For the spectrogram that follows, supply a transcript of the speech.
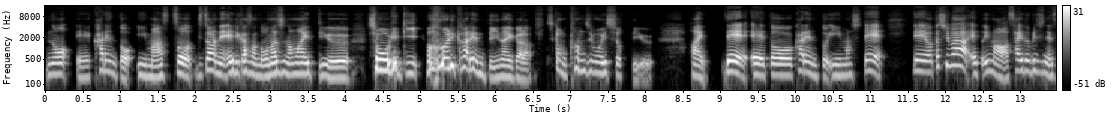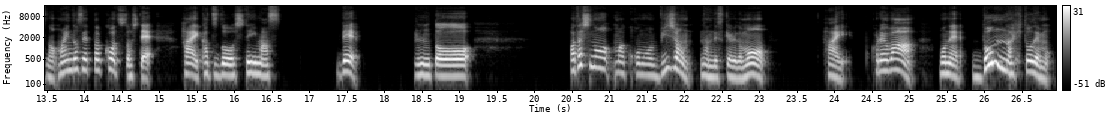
の、えー、カレンと言います。そう、実はね、エリカさんと同じ名前っていう衝撃。あんまりカレンっていないから。しかも漢字も一緒っていう。はい。で、えっ、ー、と、カレンと言いまして、で、私は、えっ、ー、と、今はサイドビジネスのマインドセットコーチとして、はい、活動しています。で、うんと、私の、まあ、このビジョンなんですけれども、はい。これは、もうね、どんな人でも、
